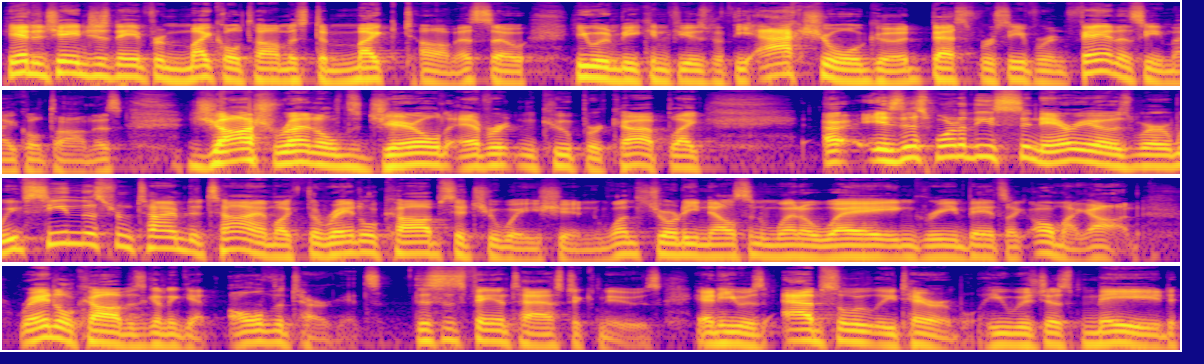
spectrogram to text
he had to change his name from Michael Thomas to Mike Thomas, so he wouldn't be confused with the actual good, best receiver in fantasy, Michael Thomas. Josh Reynolds, Gerald Everett, and Cooper Kupp. Like, is this one of these scenarios where we've seen this from time to time, like the Randall Cobb situation? Once Jordy Nelson went away in Green Bay, it's like, oh my God, Randall Cobb is going to get all the targets. This is fantastic news. And he was absolutely terrible. He was just made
